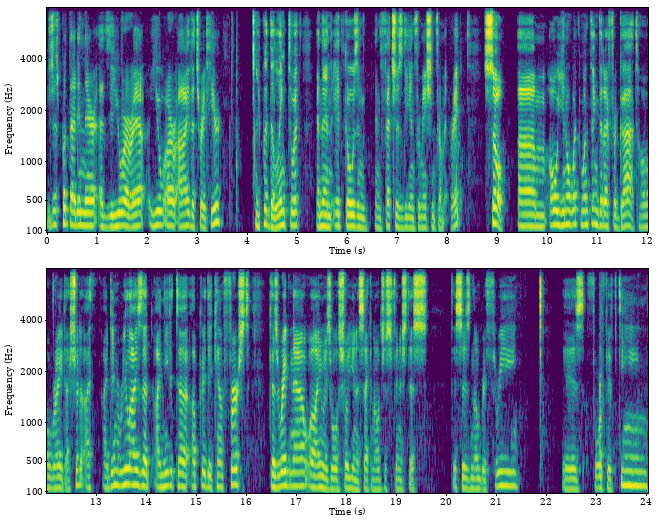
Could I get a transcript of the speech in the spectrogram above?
You just put that in there as the URL URI that's right here. You put the link to it and then it goes and, and fetches the information from it right? So um oh you know what? One thing that I forgot. All oh, right. I should I I didn't realize that I needed to upgrade the account first because right now well anyways we'll show you in a second. I'll just finish this. This is number three is 415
